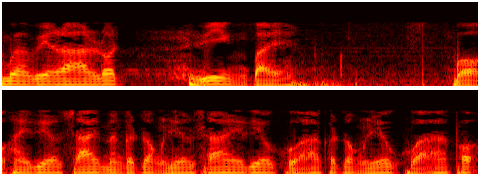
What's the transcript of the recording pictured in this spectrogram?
เมื่อเวลารถวิ่งไป บอกให้เลี้ยวซ้ายมันก็ต้องเลี้ยวซ้ายเลี้ยวขวาก็ต้องเลี้ยวขวา เพราะ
